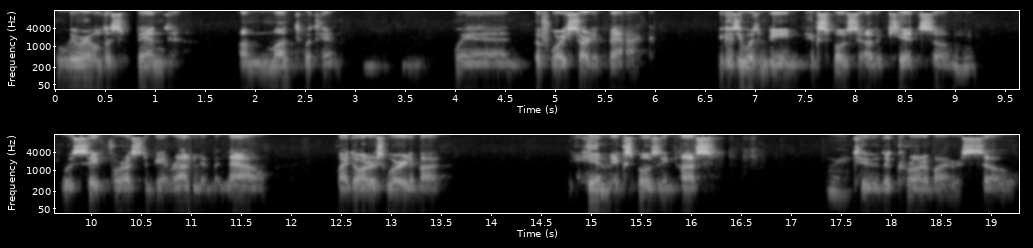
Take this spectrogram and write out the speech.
we were able to spend a month with him when before he started back because he wasn't being exposed to other kids so Mhm. it was safe for us to be around him but now my daughter's worried about him exposing us Right. to the coronavirus so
